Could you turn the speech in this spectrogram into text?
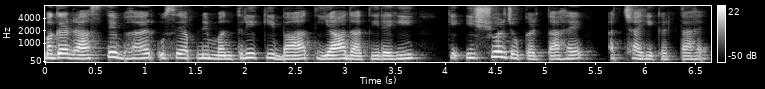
मगर रास्ते भर उसे अपने मंत्री की बात याद आती रही कि ईश्वर जो करता है अच्छा ही करता है,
